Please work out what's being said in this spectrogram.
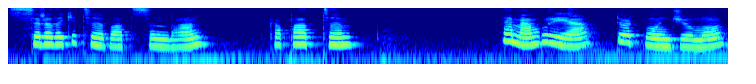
Sıradaki tığ battısından kapattım. Hemen buraya 4 boncuğumu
